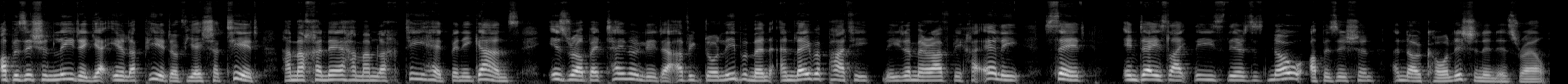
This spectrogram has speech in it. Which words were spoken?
Opposition leader Yair Lapid of Yesh Atid, Hamachaneh Hamamlachti head Benny Gantz, Israel Beitenu leader Avigdor Lieberman, and Labour Party leader Merav Michaeli said in days like these, there is no opposition and no coalition in Israel.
